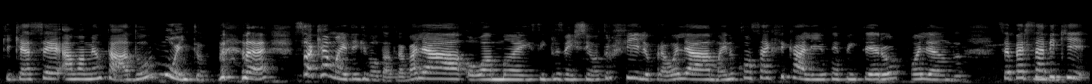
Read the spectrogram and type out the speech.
que quer ser amamentado muito, né? Só que a mãe tem que voltar a trabalhar, ou a mãe simplesmente tem outro filho para olhar, a mãe não consegue ficar ali o tempo inteiro olhando. Você percebe uhum. que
